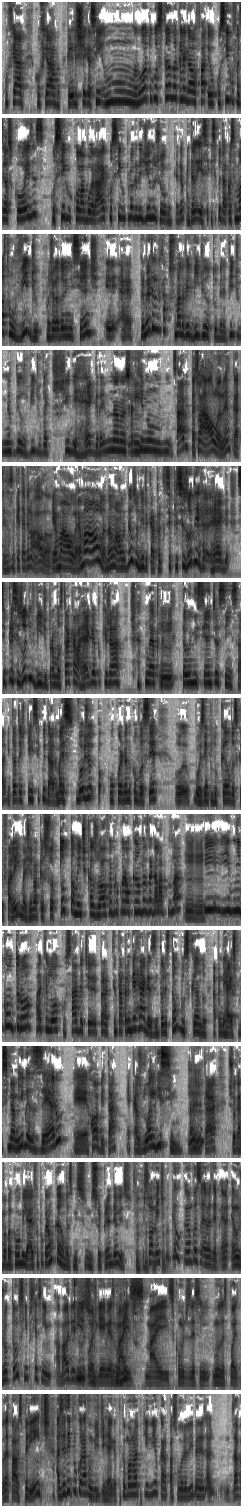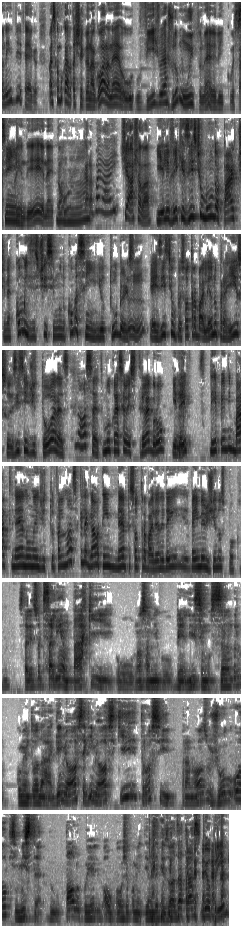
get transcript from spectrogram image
confiável, confiado. Porque ele chega assim, hum, ó, tô gostando, que legal, eu consigo fazer as coisas, consigo colaborar e consigo progredir no jogo, entendeu? Então esse, esse cuidado, quando você mostra um vídeo para um jogador iniciante, ele, é, primeiro que ele não tá acostumado a ver vídeo no YouTube, né? Vídeo, meu Deus, vídeo vai cheio de regra, não, não, isso aqui não, sabe? Parece uma aula, né? O cara tem sensação que ele tá vendo uma aula. ó. É uma aula, é uma aula, não uma aula. Deus o livre, cara. Porque se precisou de regra, se precisou de vídeo pra mostrar aquela regra, é porque já, já não é pra- Uhum. tão iniciante assim, sabe? Então a gente tem esse cuidado. Mas hoje, concordando com você, o, o exemplo do Canvas que eu falei, imagina uma pessoa totalmente casual foi procurar o Canvas da Galápagos lá. Uhum. E, e encontrou, olha que louco, sabe? Pra tentar aprender regras. Então eles estão buscando aprender regras. Porque se meu amigo é zero é, hobby, tá? É casualíssimo. Tá? Uhum. Ele tá, jogava banco imobiliário e foi procurar um Canvas. Me, me surpreendeu isso. Principalmente porque o Canvas, é, por exemplo, é, é um jogo tão simples que, assim, a maioria dos Isso, board gamers bonito. mais, mais, como dizer assim, vamos usar a palavra experiente, às vezes nem procurava um vídeo de regra, porque o manual é pequenininho, o cara passa o olho ali, beleza, não precisava nem ver regra. Mas como o cara tá chegando agora, né, o, o vídeo ajuda muito, né, ele começar Sim. a compreender, né, então Uhum. o cara vai lá e te acha lá. E ele vê que existe um mundo à parte, né? Como existe esse mundo? Como assim? Youtubers? Uhum. É, existe um pessoal trabalhando pra isso? Existem editoras? Nossa, todo mundo conhece a Estrela Grow. E Uhum. daí, de repente, embate, né, numa editora. Fala, nossa, que legal, tem né, pessoal trabalhando. E daí vai emergindo aos poucos, né? Gostaria só de salientar que o nosso amigo belíssimo Sandro comentou da Game Office, a Game Office que trouxe para nós o jogo O Alquimista, do Paulo Coelho, ao qual já comentei uns episódios atrás. Meu primo,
